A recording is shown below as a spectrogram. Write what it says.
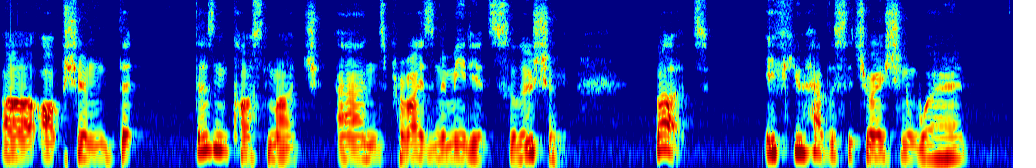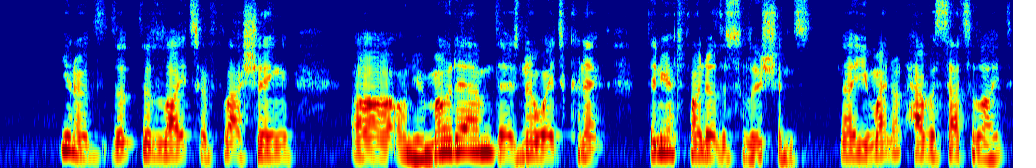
uh, option that doesn't cost much and provides an immediate solution. But if you have the situation where you know the, the lights are flashing uh, on your modem, there's no way to connect, then you have to find other solutions. Now you might not have a satellite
